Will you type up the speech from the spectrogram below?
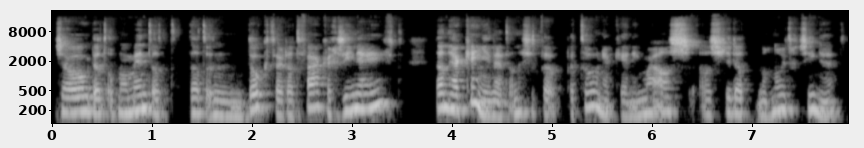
zo dat op het moment dat, dat een dokter dat vaker gezien heeft, dan herken je het. Dan is het patroonherkenning. Maar als, als je dat nog nooit gezien hebt,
